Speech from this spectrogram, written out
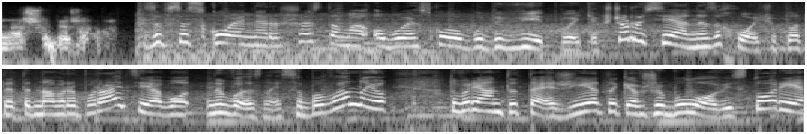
нашої держави. За все скоєне рашистами обов'язково буде відповідь. Якщо Росія не захоче платити нам репарації або не визнає себе винною, то варіанти теж є. Таке вже було в історії.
